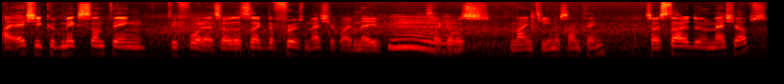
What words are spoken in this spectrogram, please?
I actually could mix something before that. So that's like the first mashup I made. It's like I was 19 or something. So I started doing mashups,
